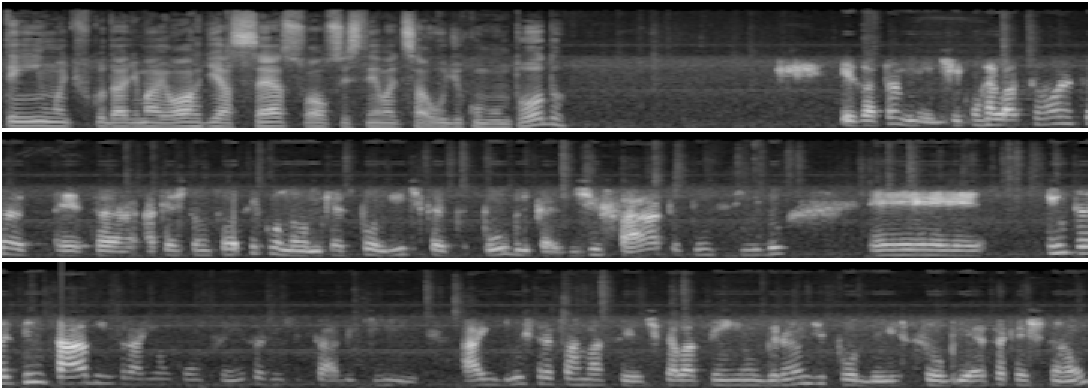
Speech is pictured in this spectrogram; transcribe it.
têm uma dificuldade maior de acesso ao sistema de saúde como um todo? Exatamente. Com relação a essa, essa a questão socioeconômica, as políticas públicas, de fato, têm sido é, entra, tentado entrar em um consenso. A gente sabe que a indústria farmacêutica ela tem um grande poder sobre essa questão,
